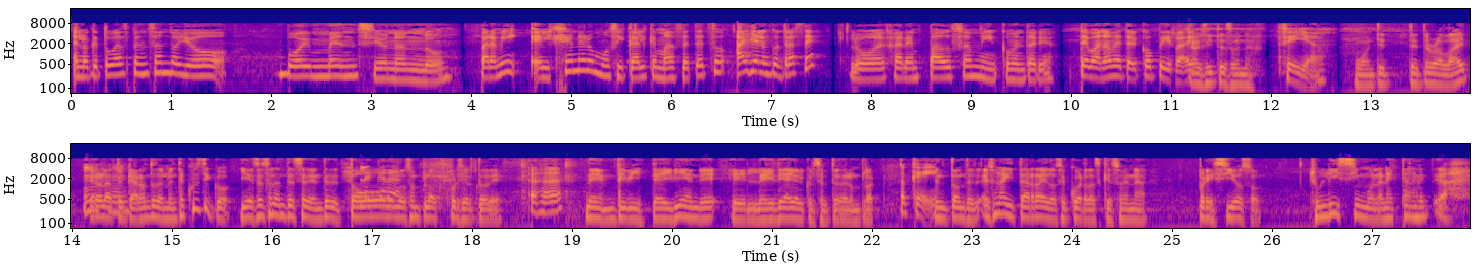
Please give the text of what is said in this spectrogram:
en lo que tú vas pensando, yo voy mencionando. Para mí, el género musical que más detesto. Ah, ¿ya lo encontraste? Lo voy a dejar en pausa mi comentario. Te van a meter A ver copyright. si te suena. Sí, ya. Wanted Dead or Alive, pero la tocaron totalmente acústico. Y ese es el antecedente de todos los unplugged, por cierto, de, Ajá. de MTV. De ahí viene eh, la idea y el concepto del unplugged. Ok. Entonces, es una guitarra de 12 cuerdas que suena precioso, chulísimo, la neta, la neta. ah,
